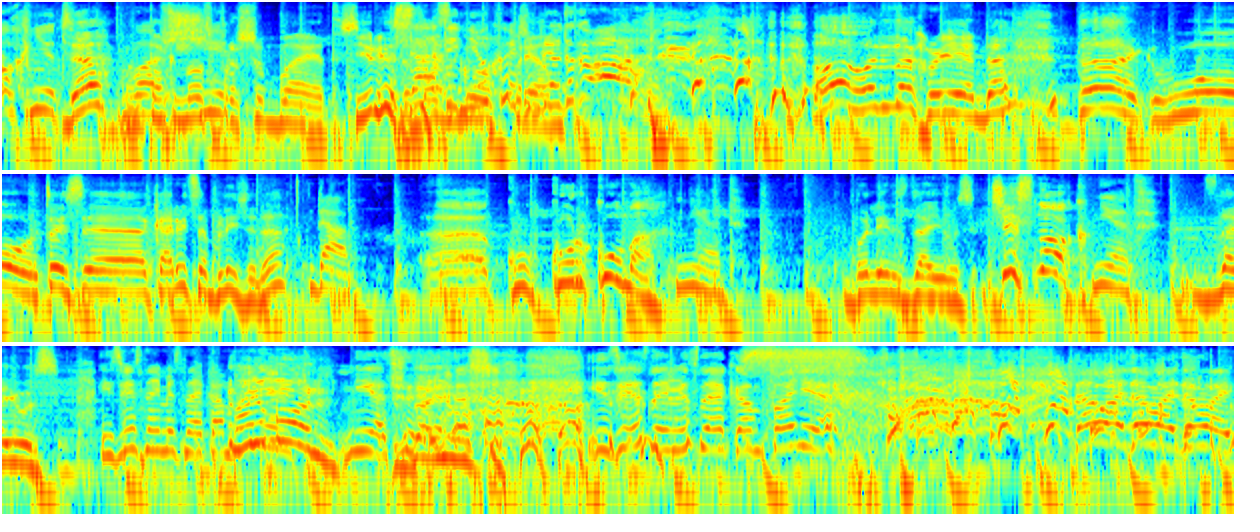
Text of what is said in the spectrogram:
пахнет. Да? Он так нос Вообще. прошибает. Серьезно? Да, ты мозгов нюхаешь, прям. прям такой, «А!» А, вот это хрен, да? Так, воу. То есть э, корица ближе, да? Да. Э, ку- куркума. Нет. Блин, сдаюсь. Чеснок. Нет. Сдаюсь. Известная мясная компания... Лимон! Нет. Сдаюсь. Известная мясная компания... Давай, давай, давай.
